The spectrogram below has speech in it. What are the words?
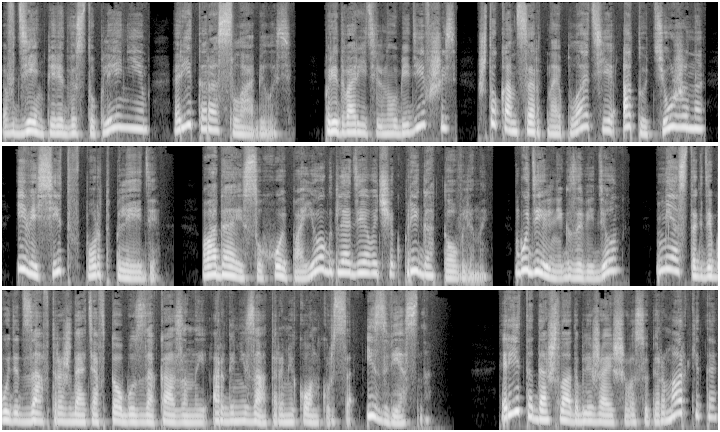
В день перед выступлением Рита расслабилась, предварительно убедившись, что концертное платье отутюжено и висит в портпледе. Вода и сухой паёк для девочек приготовлены. Будильник заведен, место, где будет завтра ждать автобус, заказанный организаторами конкурса, известно. Рита дошла до ближайшего супермаркета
